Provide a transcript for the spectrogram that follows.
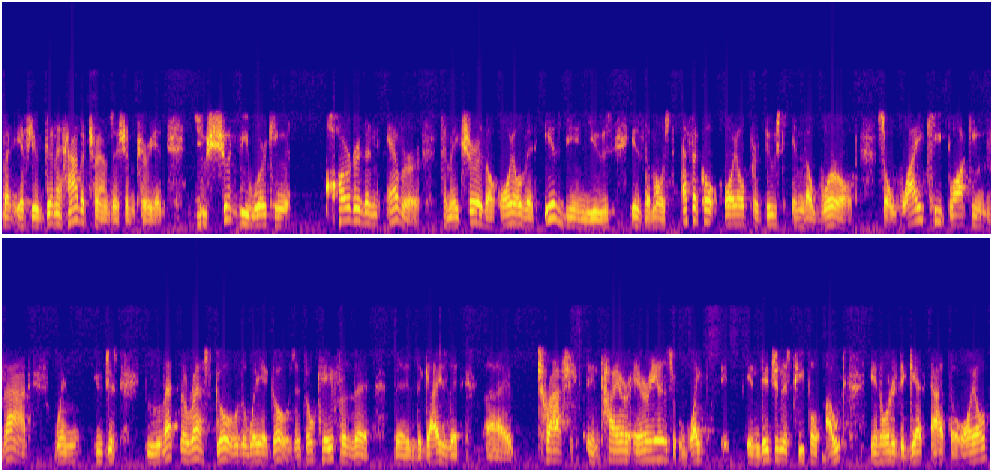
but if you're going to have a transition period, you should be working harder than ever to make sure the oil that is being used is the most ethical oil produced in the world. So why keep blocking that when you just let the rest go the way it goes? It's okay for the the, the guys that uh, trash entire areas, wipe indigenous people out in order to get at the oil.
